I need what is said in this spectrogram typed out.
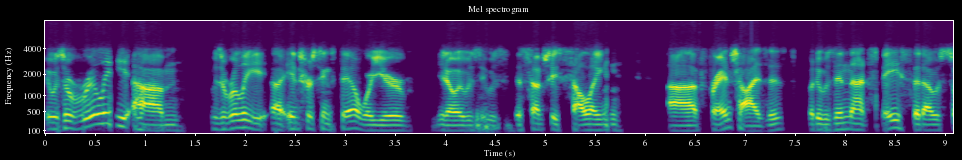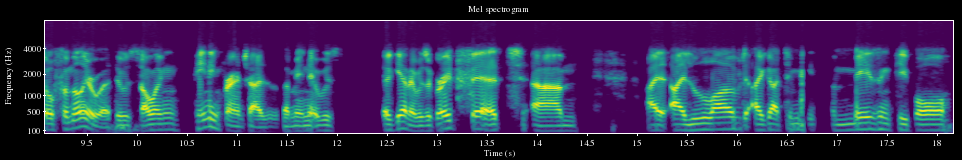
it was a really um, it was a really uh, interesting sale where you're you know, it was it was essentially selling uh, franchises, but it was in that space that I was so familiar with. It was selling painting franchises. I mean, it was again, it was a great fit. Um, I, I loved. I got to meet amazing people.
